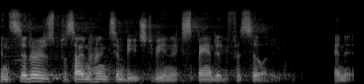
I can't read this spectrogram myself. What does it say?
considers Poseidon Huntington Beach to be an expanded facility. And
